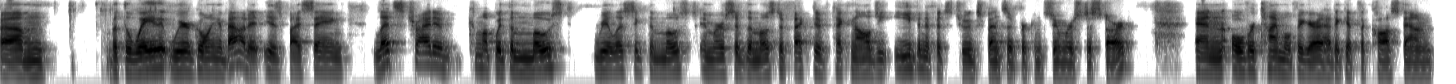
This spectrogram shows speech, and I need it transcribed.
Um, but the way that we're going about it is by saying, let's try to come up with the most realistic, the most immersive, the most effective technology, even if it's too expensive for consumers to start. And over time, we'll figure out how to get the cost down,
